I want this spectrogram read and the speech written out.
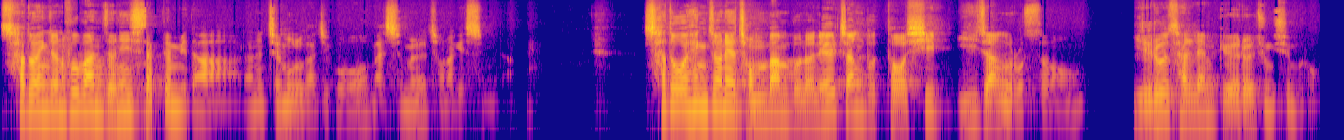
사도행전 후반전이 시작됩니다. 라는 제목을 가지고 말씀을 전하겠습니다. 사도행전의 전반부는 1장부터 12장으로서 예루살렘 교회를 중심으로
